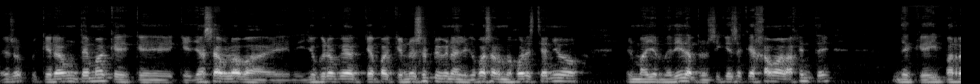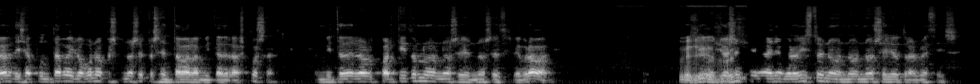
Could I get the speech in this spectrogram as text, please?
eso, que era un tema que, ya se hablaba, y yo creo que, que, no es el primer año que pasa, a lo mejor este año en mayor medida, pero sí que se quejaba la gente de que Iparralde se apuntaba y luego no, no se presentaba la mitad de las cosas. Mitad de los partidos no, no, se, no se celebraban. Pues yo pues. sé que el año que lo he visto y no, no, no sé de otras veces.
